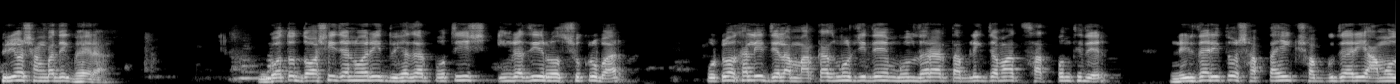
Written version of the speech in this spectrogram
প্রিয় সাংবাদিক ভাইয়েরা, গত দশই জানুয়ারি দুই ইংরাজি রোজ শুক্রবার পটুয়াখালী জেলা মার্কাজ মসজিদে মূলধারার তাবলিগ জামাত সাতপন্থীদের নির্ধারিত সাপ্তাহিক সবগুজারি আমল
